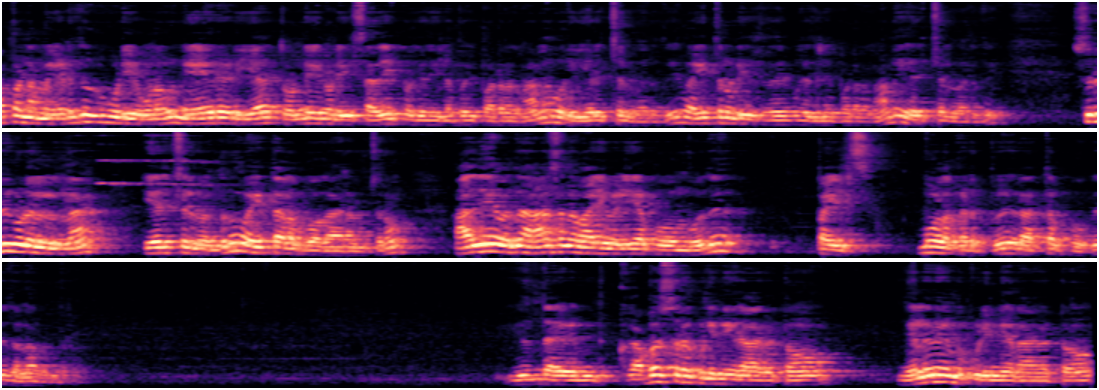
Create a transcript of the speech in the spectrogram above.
அப்ப நம்ம எடுத்துக்கக்கூடிய உணவு நேரடியா தொண்டையினுடைய சதைப்பகுதியில போய் படுறதுனால ஒரு எரிச்சல் வருது. வயிற்றினுடைய சதைப்பகுதியில படுறதுனால எரிச்சல் வருது. சிறுகுடல்னா எரிச்சல் வந்துடும் வயிற்றால போக ஆரம்பிச்சிடும் அதே வந்து ஆசன வாயு வழியா போகும்போது பைல்ஸ் மூளைக்கடுப்பு ரத்தப்போக்கு இதெல்லாம் வந்துடும் இந்த கபசுர குடிநீர் ஆகட்டும் நிலவேம்பு குடிநீர் ஆகட்டும்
